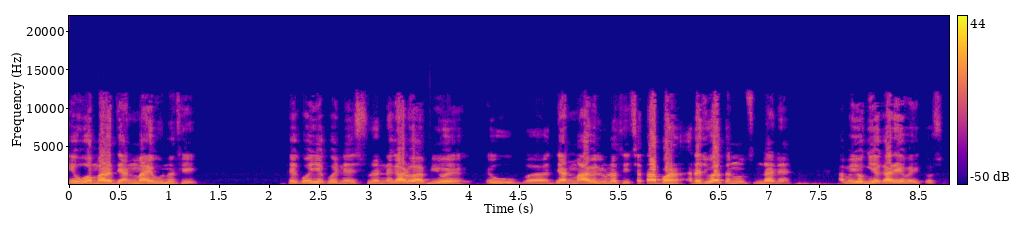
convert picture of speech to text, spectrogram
એવું અમારા ધ્યાનમાં આવ્યું નથી કે કોઈએ કોઈને સ્ટુડન્ટને ગાળો આપી હોય એવું ધ્યાનમાં આવેલું નથી. છતાં પણ રજૂઆત અનુસંધાને અમે યોગ્ય કાર્યવાહી કરશું.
